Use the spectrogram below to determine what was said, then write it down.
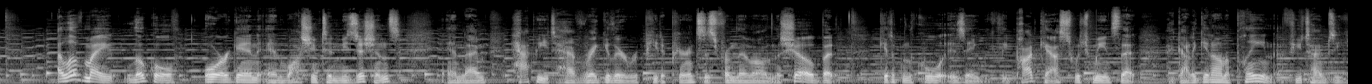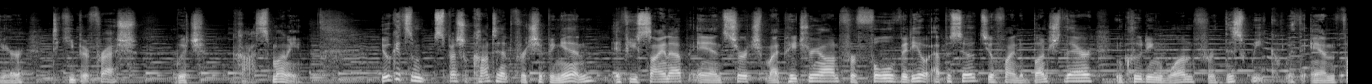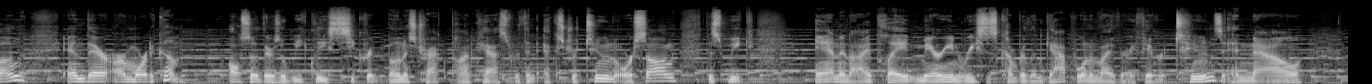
I love my local Oregon and Washington musicians, and I'm happy to have regular repeat appearances from them on the show. But Get Up in the Cool is a weekly podcast, which means that I got to get on a plane a few times a year to keep it fresh, which costs money. You'll get some special content for chipping in. If you sign up and search my Patreon for full video episodes, you'll find a bunch there, including one for this week with Anne Fung, and there are more to come. Also, there's a weekly secret bonus track podcast with an extra tune or song. This week, Anne and I play Marion Reese's Cumberland Gap, one of my very favorite tunes, and now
